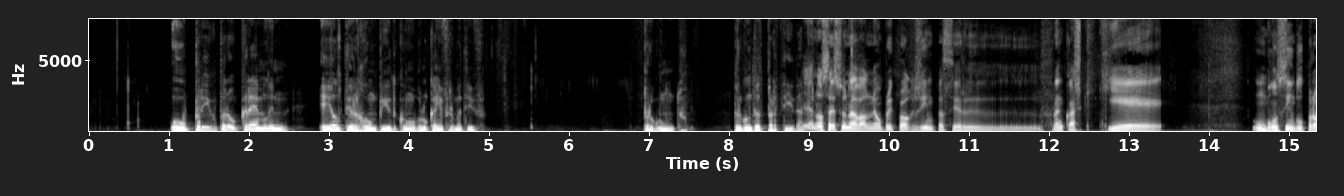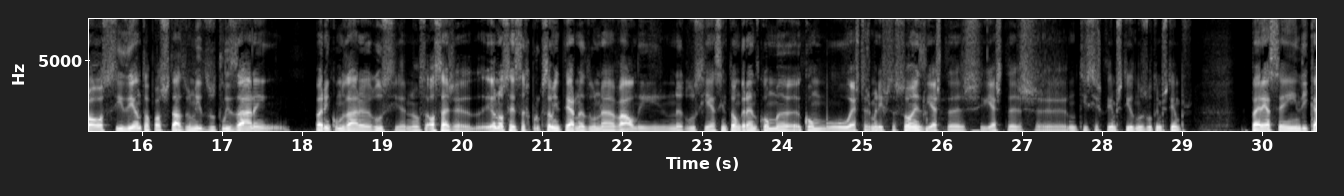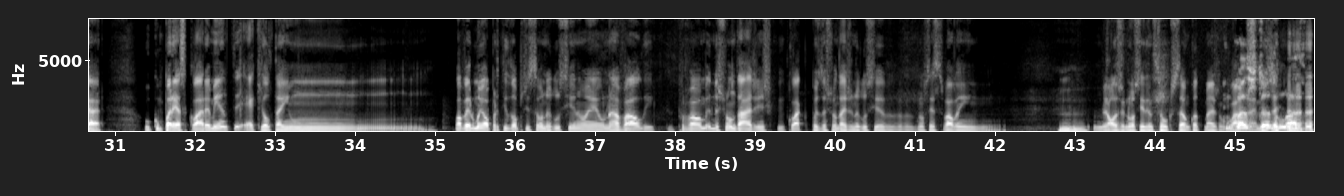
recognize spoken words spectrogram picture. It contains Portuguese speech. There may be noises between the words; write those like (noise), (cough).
Ou o perigo para o Kremlin é ele ter rompido com o bloqueio informativo? Pergunto. Pergunta de partida. Eu não sei se o Navalny é um perigo para o regime, para ser uh, franco. Acho que é um bom símbolo para o Ocidente ou para os Estados Unidos utilizarem para incomodar a Rússia. Não, ou seja, eu não sei se a repercussão interna do Navalny na Rússia é assim tão grande como, como estas manifestações e estas, e estas eh, notícias que temos tido nos últimos tempos parecem indicar. O que me parece claramente é que ele tem um. Vamos ver, o maior partido da oposição na Rússia não é o Navalny, provavelmente nas sondagens, claro que depois as sondagens na Rússia, não sei se valem Uhum. Elas no Ocidente são o que são, quanto mais lá. Quase é? todo lado.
